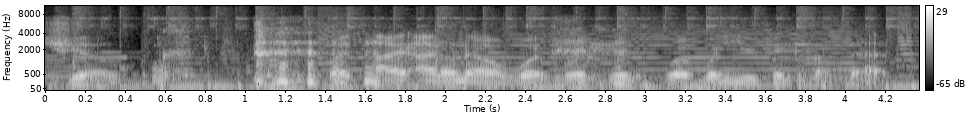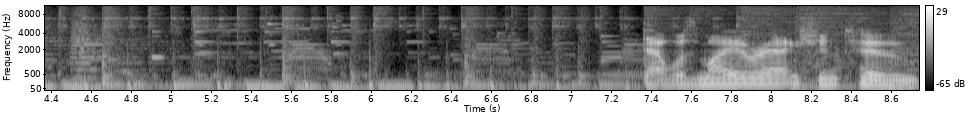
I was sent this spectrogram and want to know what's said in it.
joke. but I, I don't know. What, what, what, what do you think about that? That was my reaction too,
